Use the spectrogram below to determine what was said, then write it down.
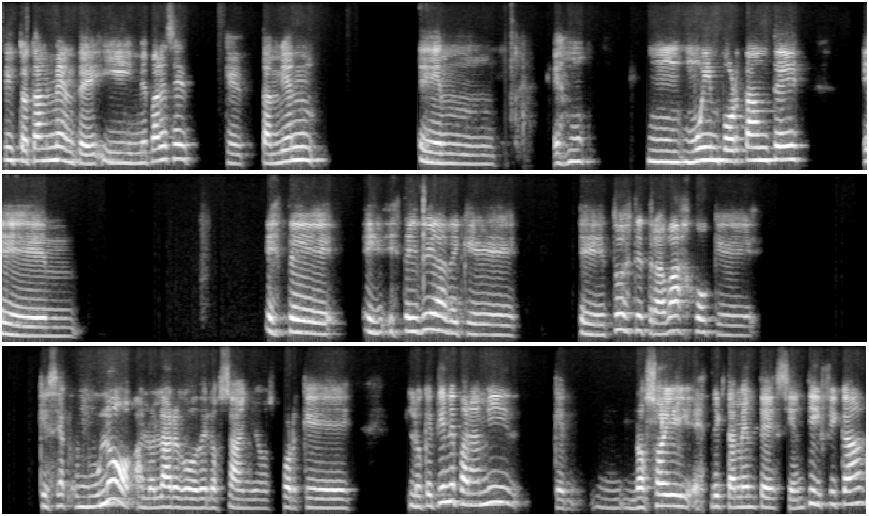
Sí, totalmente. Y me parece que también em, es muy importante em, este, e, esta idea de que eh, todo este trabajo que que se acumuló a lo largo de los años, porque lo que tiene para mí, que no soy estrictamente científica,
